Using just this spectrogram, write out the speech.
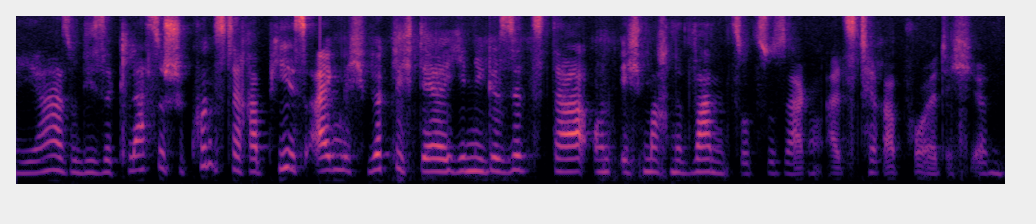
ja, so diese klassische Kunsttherapie ist eigentlich wirklich derjenige sitzt da und ich mache eine Wand sozusagen als Therapeut. Ich ähm,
